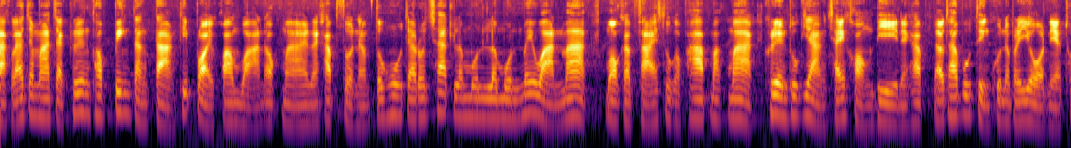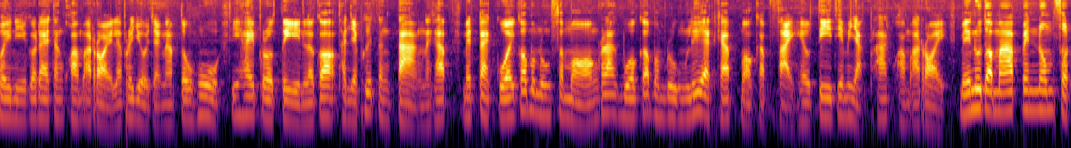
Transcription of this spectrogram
ลักๆ แล้วจะมาจากเครื่องท็อปปิ้งต่างๆ ที่ปล่อยความหวานออกมานะครับส่วนน้ำเต้าหู้จะรสชาติละมุนละมุนไม่หวานมากเหมาะกับสายสุขภาพมากๆ เครื่องทุกอย่างใช้ของดีนะครับแล้วถ้าพูดถึงคุณประโยชน์เนี่ยถ้วยนี้ก็ได้ทั้งความอร่อยและประโยชน์จากน้ำเต้าหู้ที่ให้โปรตีนแล้วก็ธัญพืชต่างๆนะครับเม็ดแปะกล้วยก็บำรุงสมอง รากบัวก็บำรุงเลือดครับเหมาะกับสายเฮลตี้ที่ไม่อยากพลาดความอร่อย เมนูต่อมาเป็นนมสด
